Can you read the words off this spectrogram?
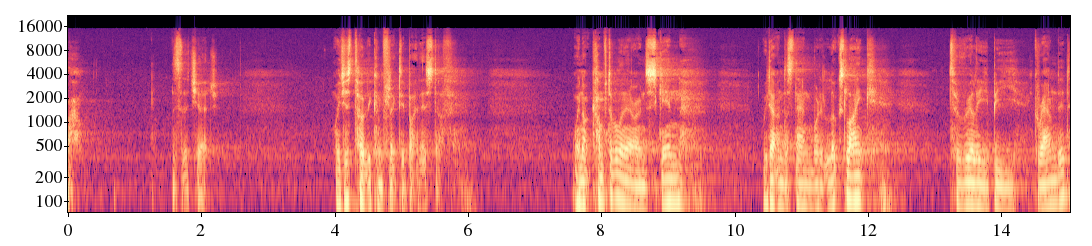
Wow. This is the church. We're just totally conflicted by this stuff. We're not comfortable in our own skin. We don't understand what it looks like to really be grounded.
